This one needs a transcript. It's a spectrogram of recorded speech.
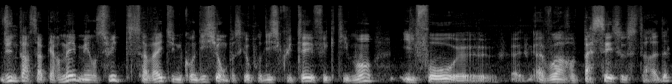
d'une part, ça permet, mais ensuite, ça va être une condition, parce que pour discuter, effectivement, il faut euh, avoir passé ce stade.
